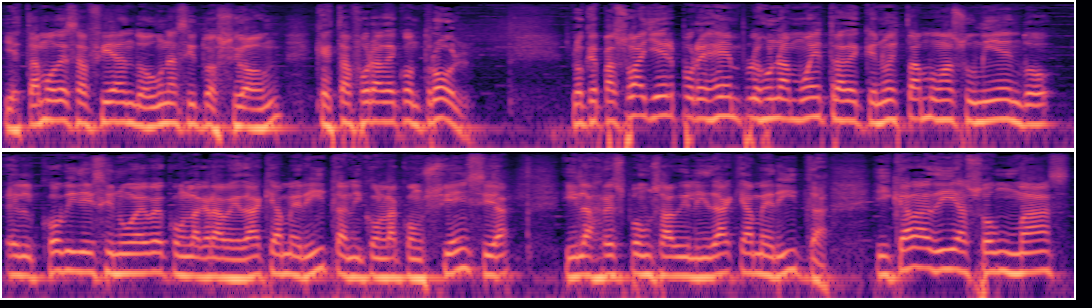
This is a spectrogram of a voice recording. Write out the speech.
y estamos desafiando una situación que está fuera de control. Lo que pasó ayer, por ejemplo, es una muestra de que no estamos asumiendo el COVID-19 con la gravedad que amerita, ni con la conciencia y la responsabilidad que amerita. Y cada día son más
